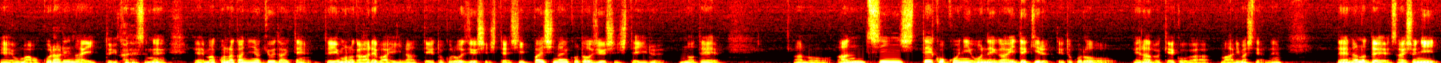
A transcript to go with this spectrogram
えー、まあ怒られないというかですね、えー、まあこんな感じの旧大点っていうものがあればいいなっていうところを重視して、失敗しないことを重視しているので、あの、安心してここにお願いできるっていうところを選ぶ傾向が、まあ、ありましたよね。で、なので最初に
